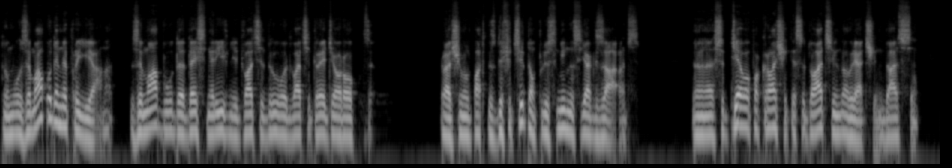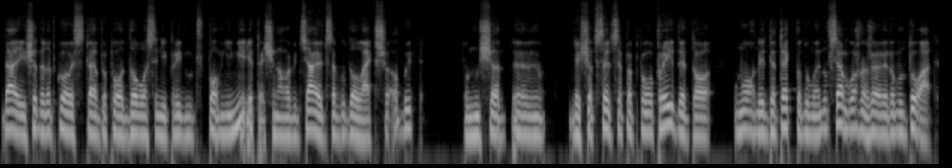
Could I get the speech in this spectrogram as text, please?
Тому зима буде неприємна. Зима буде десь на рівні 22-23 року. В кращому випадку з дефіцитом, плюс-мінус, як зараз. Е, Суттєво покращити ситуацію навряд чи вдасться. Далі, якщо додаткові системи ППО до осені прийдуть в повній мірі, те, що нам обіцяють, це буде легше робити. Тому що е, якщо все це ППО прийде, то умовний детектор думає, ну все можна вже ремонтувати.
